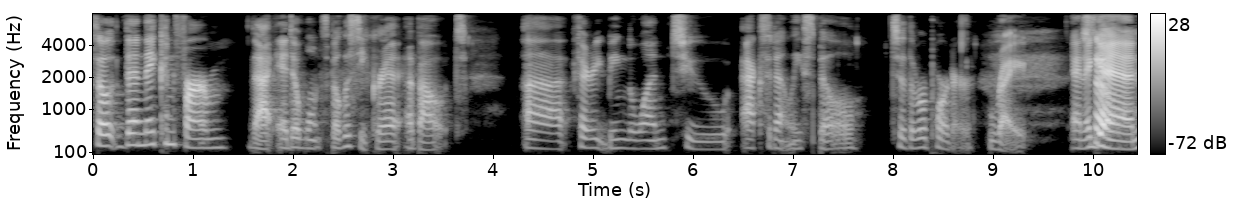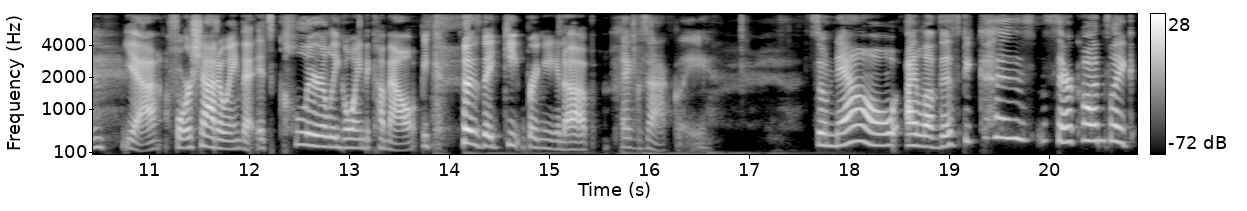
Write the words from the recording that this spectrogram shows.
So then they confirm that Eda won't spill the secret about uh Ferit being the one to accidentally spill to the reporter. Right. And So- again, yeah, foreshadowing that it's clearly going to come out because they keep bringing it up. Exactly. So now I love this because Serkan's like,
